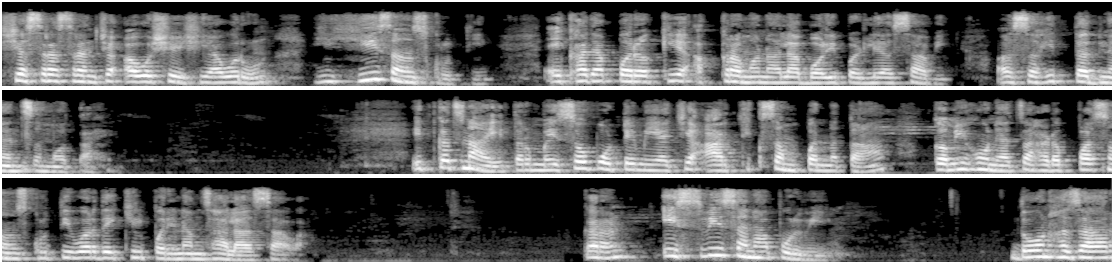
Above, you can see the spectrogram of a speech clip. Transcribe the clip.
शस्त्रास्त्रांचे अवशेष यावरून ही ही संस्कृती एखाद्या परकीय आक्रमणाला बळी पडली असावी असंही तज्ज्ञांचं मत आहे. इतकंच नाही तर मेसोपोटेमियाची आर्थिक संपन्नता कमी होण्याचा हडप्पा संस्कृतीवर देखील परिणाम झाला असावा. कारण इसवी सणापूर्वी दोन हजार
